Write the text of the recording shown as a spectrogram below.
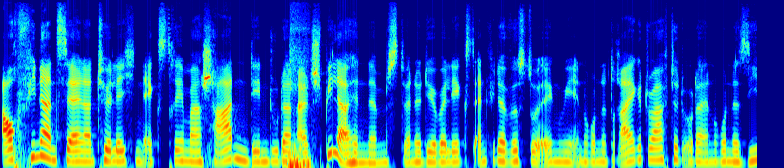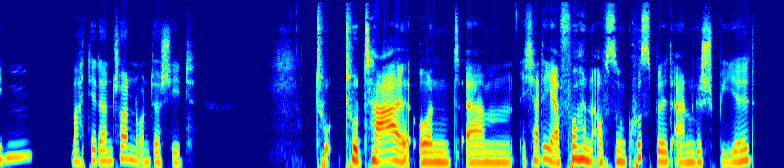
auch finanziell natürlich ein extremer Schaden, den du dann als Spieler hinnimmst, wenn du dir überlegst, entweder wirst du irgendwie in Runde drei gedraftet oder in Runde sieben, macht dir dann schon einen Unterschied. Total. Und ähm, ich hatte ja vorhin auf so ein Kussbild angespielt.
